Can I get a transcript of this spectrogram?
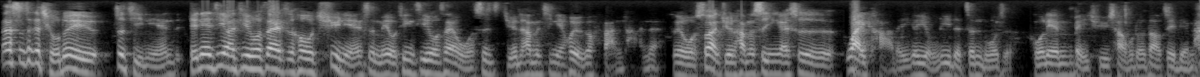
但是这个球队这几年前年进完季后赛之后，去年是没有进季后赛。我是觉得他们今年会有个反弹的，所以我算觉得他们是应该是外卡的一个有力的争夺者。国联北区差不多到这边吧。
